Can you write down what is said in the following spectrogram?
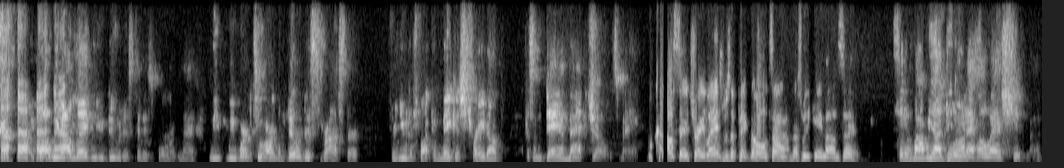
Like, dog, we're not letting you do this to this board, man. We we worked too hard to build this roster for you to fucking make us trade up for some damn Mac Jones, man. Well, Kyle said Trey Lance was a pick the whole time. That's what he came out and said. So then why were y'all doing all that whole ass shit, man?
